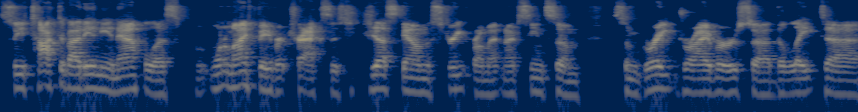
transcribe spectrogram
So you talked about Indianapolis. One of my favorite tracks is just down the street from it, and I've seen some some great drivers. Uh, the late uh,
